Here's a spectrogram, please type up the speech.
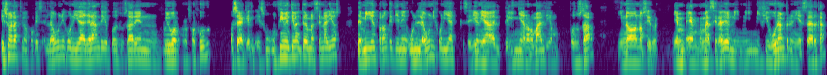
Es una lástima porque es la única unidad grande que puedes usar en We for Food. O sea que es un, un film de mercenarios, de minions, perdón, que tiene la única unidad que sería unidad de, línea normal, digamos, puedes usar y no, no sirve. Y en, mercenarios ni, ni, figuran, pero ni de cerca,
